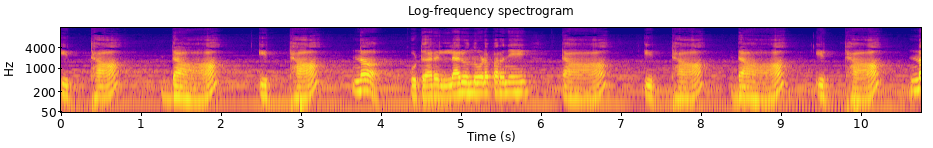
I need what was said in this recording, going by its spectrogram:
ഇട്ട ഡ ഇട്ട ണ. കൂട്ടുകാരെല്ലാരും ഒന്നുകൂടെ പറഞ്ഞേ. ട ഇട്ട ഡ ഇട്ട ണ.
